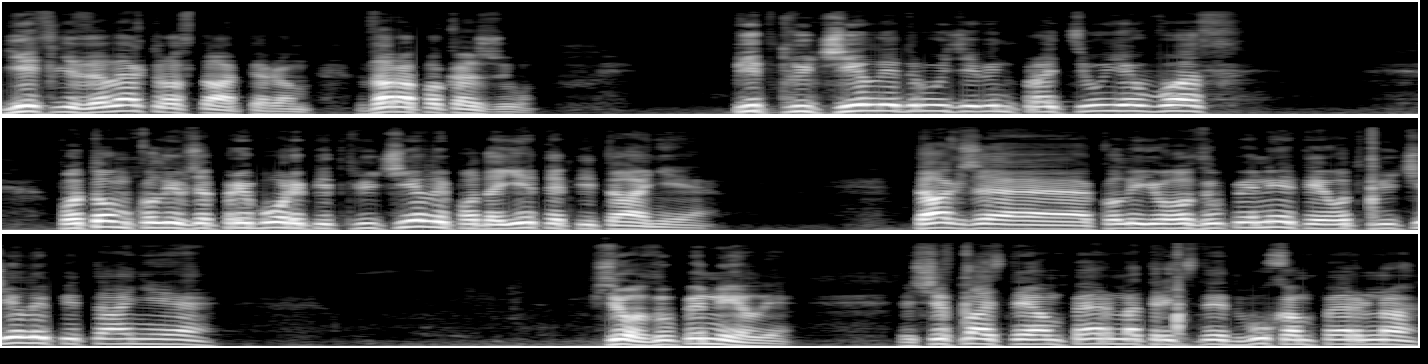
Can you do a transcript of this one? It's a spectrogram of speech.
Якщо з електростартером, зараз покажу. Підключили, друзі, він працює у вас. Потім, коли вже прибори підключили, подаєте питання. Також, коли його зупинити, відключили питання. Все, зупинили. 16 амперна, 32 амперна.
